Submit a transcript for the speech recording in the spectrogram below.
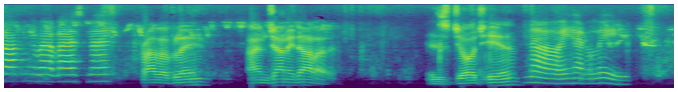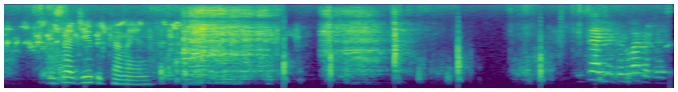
Talking about last night? Probably. I'm Johnny Dollar. Is George here? No, he had to leave. He said you could come in. He said you could look at this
